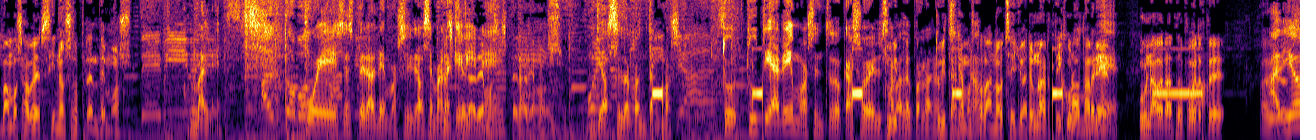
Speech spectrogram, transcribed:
vamos a ver si nos sorprendemos. Vale. Pues esperaremos y la semana esperaremos, que esperaremos. viene ya se lo contamos. Tu, tutearemos en todo caso el sábado por la noche. Tuitaremos ¿no? toda la noche. Yo haré un artículo Hombre. también. Un abrazo fuerte. Adiós.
